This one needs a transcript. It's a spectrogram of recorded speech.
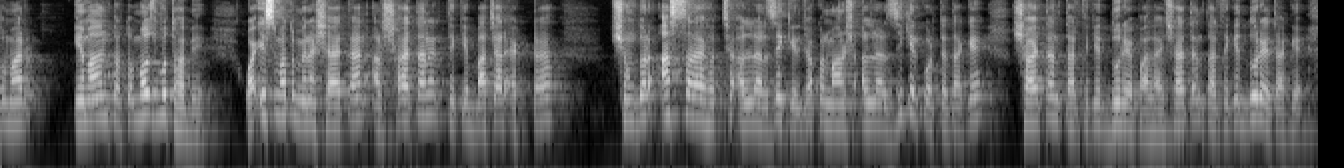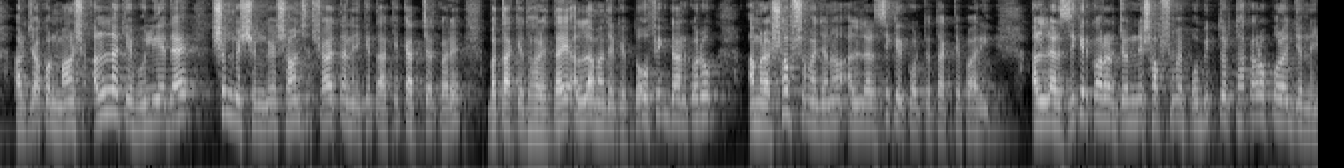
তোমার ইমান তত মজবুত হবে। ও ইসমত মেনা শয়তান, আর শয়তানের থেকে বাঁচার একটা সুন্দর আশ্রয় হচ্ছে আল্লাহর জিকির। যখন মানুষ আল্লাহর জিকির করতে থাকে, শয়তান তার থেকে দূরে পালায়, শয়তান তার থেকে দূরে থাকে। আর যখন মানুষ আল্লাহকে ভুলিয়ে দেয়, সঙ্গে সঙ্গে শয়তান একে তাকে ক্যাপচার করে বা তাকে ধরে। তাই আল্লাহ আমাদেরকে তৌফিক দান করুক। আমরা সবসময় যেন আল্লাহর জিকির করতে থাকতে পারি। আল্লাহর জিকির করার জন্য সবসময় পবিত্র থাকারও প্রয়োজন নেই।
